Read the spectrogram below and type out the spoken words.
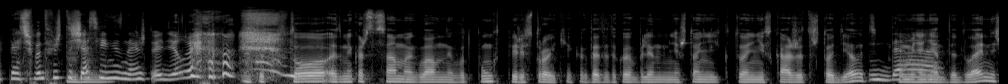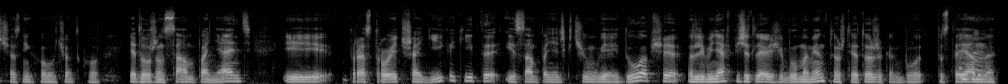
Опять же, потому что сейчас я не знаю, что я делаю. Это то, это, мне кажется, самый главный вот пункт перестройки, когда ты такой, блин, мне что никто не скажет, что делать, Да. у меня нет дедлайна сейчас никакого четкого, я должен сам понять и простроить шаги какие-то, и сам понять, к чему я иду вообще. Но для меня впечатляющий был момент, потому что я тоже как бы вот постоянно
